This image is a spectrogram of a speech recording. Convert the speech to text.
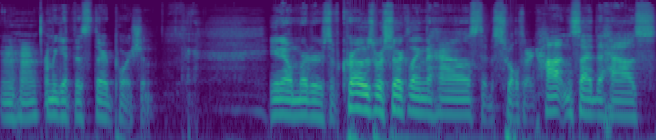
mm-hmm. and we get this third portion you know, murders of crows were circling the house. It was sweltering hot inside the house.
